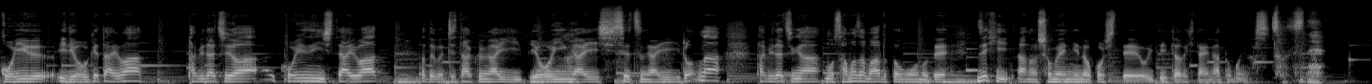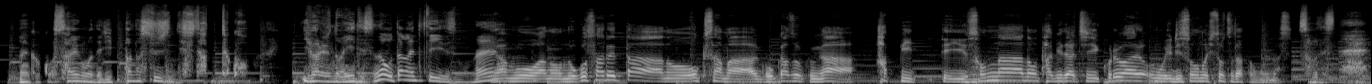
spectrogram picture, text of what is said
こういう医療を受けたいわ旅立ちはこういうふうにしたいわ、例えば自宅がいい病院がいい施設がいいいろんな旅立ちがもう様々あると思うので、うん、ぜひあの書面に残しておいていただきたいなと思います。そうですね。なんかこう最後まで立派な主人でしたってこう言われるのはいいですね。お互いにとっていいですもんね。いやもうあの残されたあの奥様ご家族がハッピーっていう、うん、そんなあの旅立ちこれはもう理想の一つだと思います。そうですね。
